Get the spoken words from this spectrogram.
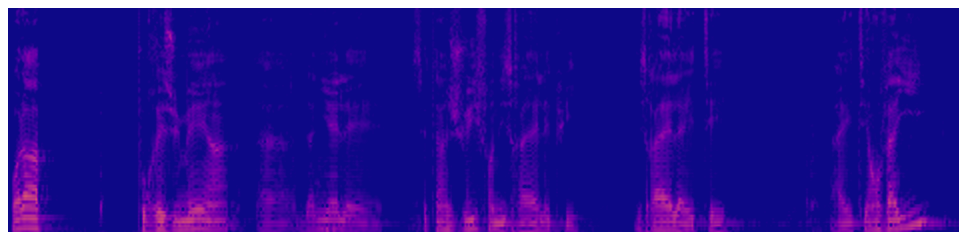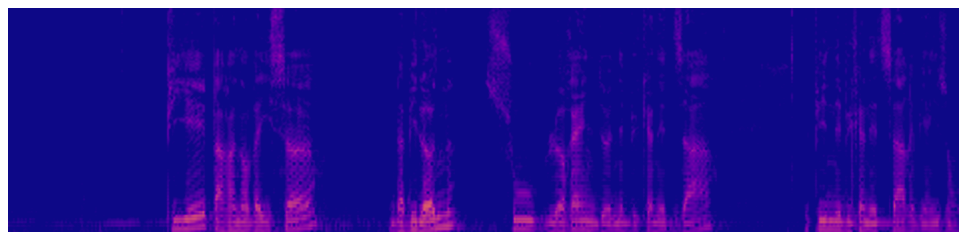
Voilà, pour résumer, hein, euh, Daniel est, c'est un juif en Israël, et puis Israël a été, envahi, pillé par un envahisseur, Babylone, sous le règne de Nebuchadnezzar. Et puis Nebuchadnezzar, eh bien, ils ont,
